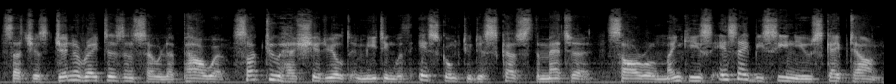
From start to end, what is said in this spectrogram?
such as generators and solar power. SACTWU has scheduled a meeting with Eskom to discuss the matter. Cyril Mankis, SABC News, Cape Town.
